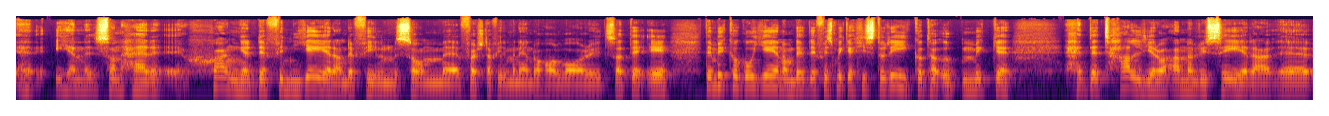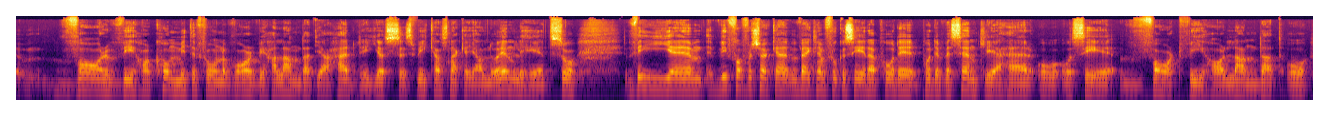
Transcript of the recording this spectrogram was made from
eh, i en sån här eh, genre-definierande film som första filmen ändå har varit. Så att det är, det är mycket att gå igenom. Det, det finns mycket historik att ta upp. Mycket detaljer och analysera. Eh, var vi har kommit ifrån och var vi har landat. Ja, herre jösses, vi kan snacka i all oändlighet. Så vi, eh, vi får försöka verkligen fokusera på det, på det väsentliga här och, och se vart vi har landat och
